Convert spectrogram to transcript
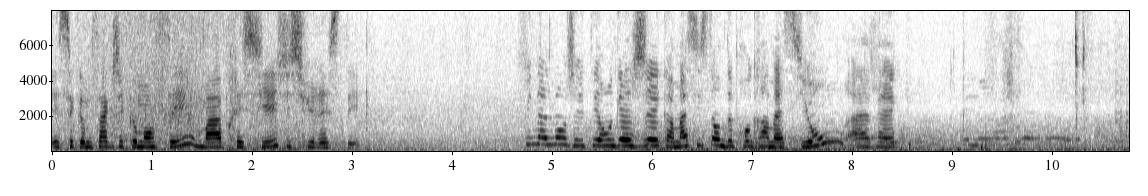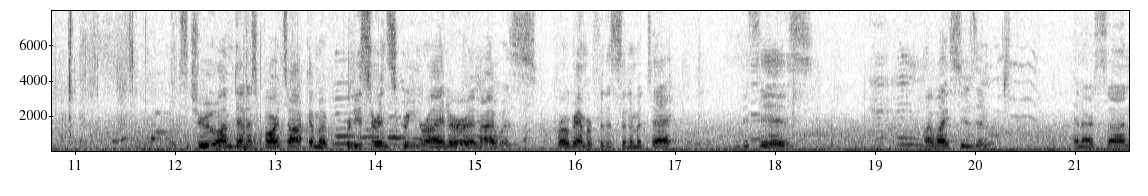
Et c'est comme ça que j'ai commencé, on m'a apprécié, j'y suis restée. Finalement, j'ai été engagée comme assistante de programmation avec It's true. I'm Dennis Bartok. I'm a producer and screenwriter, and I was programmer for the Cinematheque. This is my wife Susan and our son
